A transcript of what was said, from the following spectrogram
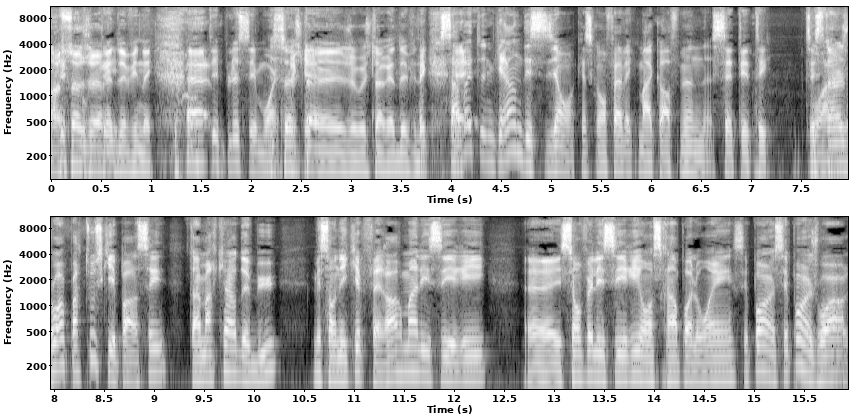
Ah, ça, j'aurais deviné. Euh, plus et moins. ça, je, que- te- je, je t'aurais deviné. fait que ça Euh, va être une grande décision. Qu'est-ce qu'on fait avec Mike Hoffman cet été? Ouais. C'est un joueur partout ce qui est passé. C'est un marqueur de but, mais son équipe fait rarement les séries. Euh, et si on fait les séries, on se rend pas loin. C'est pas un, c'est pas un joueur,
